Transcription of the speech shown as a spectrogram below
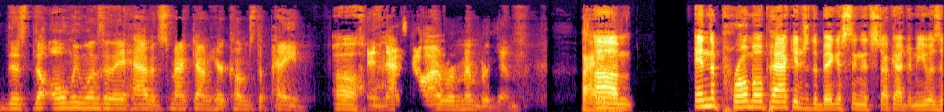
This the only ones that they have in SmackDown. Here comes the pain, Oh. and that's how I remembered them. I hate 'em. Um, in the promo package, the biggest thing that stuck out to me was that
